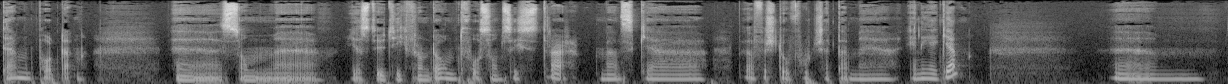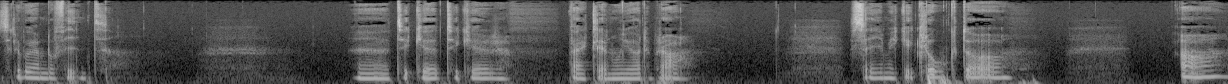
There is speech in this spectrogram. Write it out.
den podden eh, som eh, just utgick från de två som systrar men ska, vad jag förstod, fortsätta med en egen. Um, Så det var ändå fint. Uh, tycker, tycker verkligen hon gör det bra. Säger mycket klokt och ja,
